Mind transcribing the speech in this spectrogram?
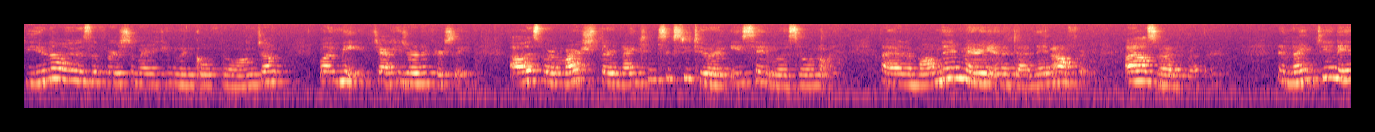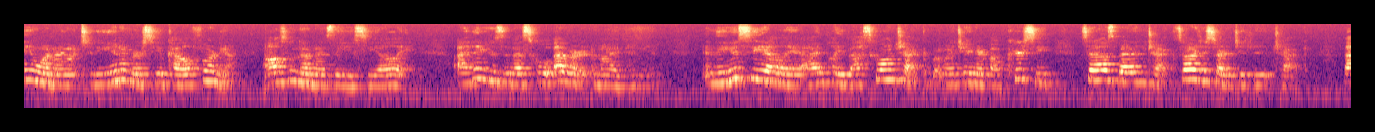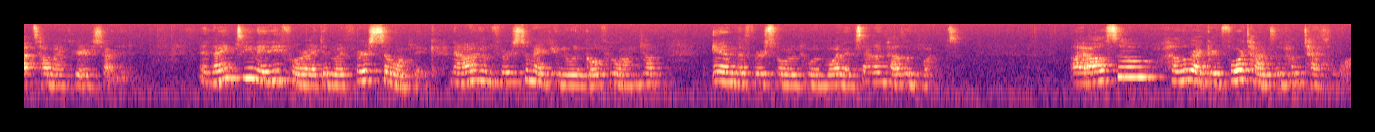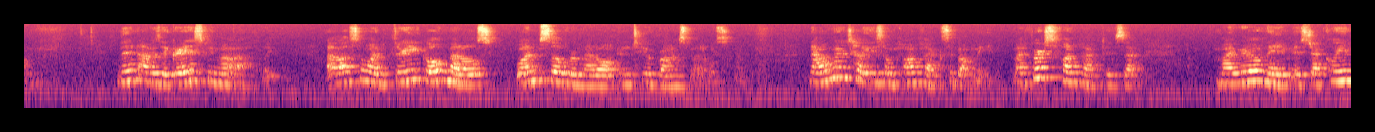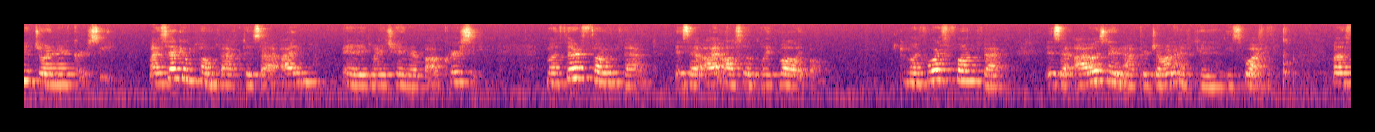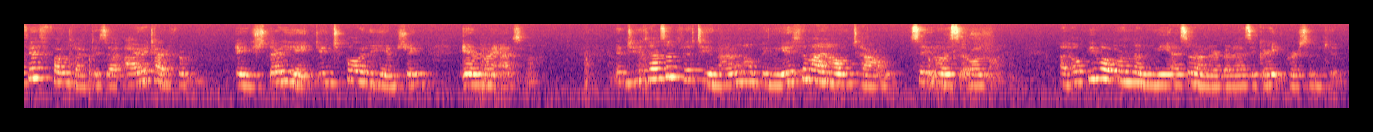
Do you know who was the first American to win gold for long jump? Why, me, Jackie Joyner Kersee. I was born March 3, 1962 in East St. Louis, Illinois. I had a mom named Mary and a dad named Alfred. I also had a brother. In 1981, I went to the University of California, also known as the UCLA. I think it was the best school ever, in my opinion. In the UCLA, I played basketball and track, but my trainer, Bob Kersee, said I was better in track, so I just started to do track. That's how my career started. In 1984, I did my first Olympic. Now I'm the first American to win gold for long jump and the first woman to win more than 7,000 points. I also held a record four times in heptathlon. Then I was the greatest female athlete. I also won three gold medals, one silver medal, and two bronze medals. Now I'm going to tell you some fun facts about me. My first fun fact is that my real name is Jacqueline Joyner Kersee. My second fun fact is that I married my trainer Bob Kersee. My third fun fact is that I also played volleyball. My fourth fun fact is that I was named after John F. Kennedy's wife. My fifth fun fact is that I retired from age 38 due to pulling a hamstring and my asthma. In 2015, I've been helping youth in my hometown, St. Louis, Illinois. I hope you won't remember me as a runner, but as a great person too.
